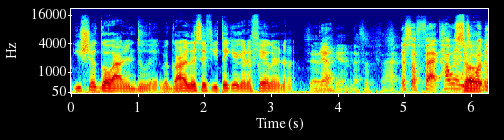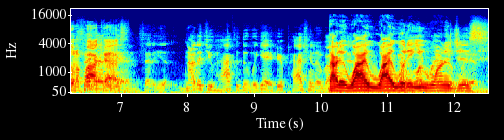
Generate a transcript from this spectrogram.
you should go out and do it, regardless if you think you're gonna fail or not. Say that Yeah. again. That's a fact. That's a fact. How long we So- talking about No, doing a say that podcast? again. Say that- yeah, Not that you have to do, but yeah, if you're passionate about, About it, why why wouldn't you want to live. just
